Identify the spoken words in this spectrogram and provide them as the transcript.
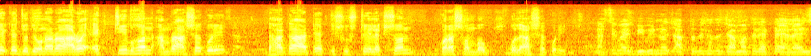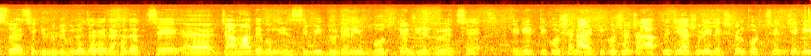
থেকে যদি ওনারা আরও অ্যাক্টিভ হন, আমরা আশা করি ঢাকা আটে একটি সুষ্ঠু ইলেকশন করা সম্ভব বলে আশা করি। নাসির ভাই, বিভিন্ন আপনাদের সাথে জামাতের একটা অ্যালায়েন্স রয়েছে, কিন্তু বিভিন্ন জায়গায় দেখা যাচ্ছে জামাত এবং এনসিপি দুইটারই বোধ ক্যান্ডিডেট রয়েছে। এটি একটি কোশ্চেন আরেকটি কোশ্চেন হচ্ছে, আপনি যে আসলে ইলেকশন করছেন, সেটি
